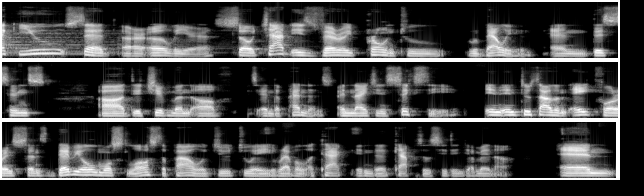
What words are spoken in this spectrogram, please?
Like you said uh, earlier, so Chad is very prone to rebellion, and this since uh, the achievement of its independence in 1960. In, in 2008, for instance, Deby almost lost the power due to a rebel attack in the capital city, N'Djamena. And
